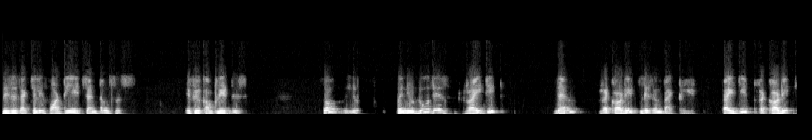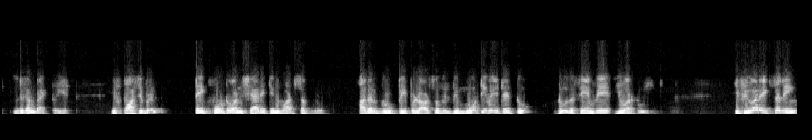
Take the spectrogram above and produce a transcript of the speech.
This is actually 48 sentences if you complete this. So you, when you do this write it then record it listen back to it write it record it listen back to it. If possible take photo and share it in whatsapp group. Other group people also will be motivated to do the same way you are doing. If you are excelling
